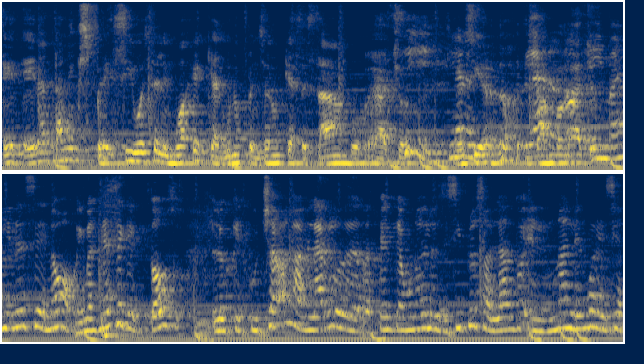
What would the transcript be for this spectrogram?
e, era tan expresivo este lenguaje que algunos pensaron que hasta estaban borrachos. Sí, claro. es cierto? Claro, no, imagínense, no, imagínense que todos los que escuchaban hablarlo de repente a uno de los discípulos hablando en una lengua decía,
